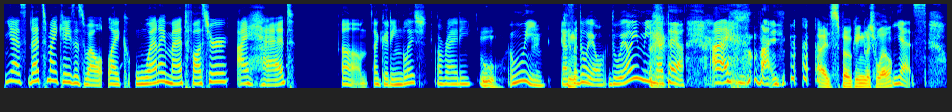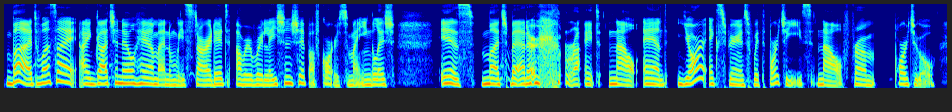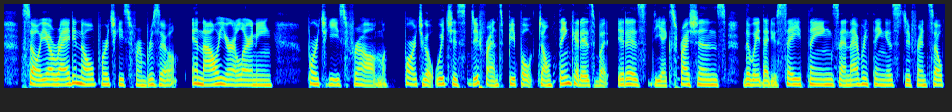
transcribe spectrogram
Yes, that's my case as well. Like when I met Foster, I had um, a good English already. Ooh, Ui, essa Can doeu. Doeu em mim até. I, vai. I spoke English well. Yes. But once I, I got to know him and we started our relationship, of course, my English is much better right now. And your experience with Portuguese now from Portugal. So you already know Portuguese from Brazil, and now you're learning Portuguese from Portugal, which is different. People don't think it is, but it is. The expressions, the way that you say things, and everything is different. So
